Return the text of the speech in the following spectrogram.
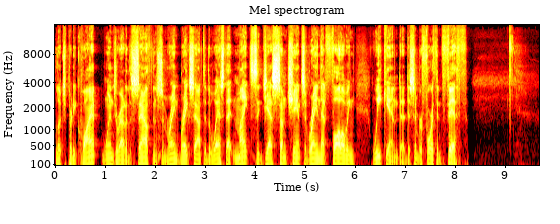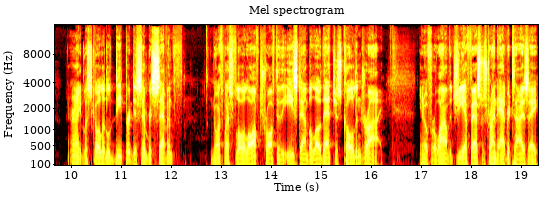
looks pretty quiet. Winds are out of the south, and some rain breaks out to the west. That might suggest some chance of rain that following weekend, uh, December 4th and 5th. All right, let's go a little deeper. December 7th, northwest flow aloft, trough to the east. Down below that, just cold and dry. You know, for a while, the GFS was trying to advertise a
